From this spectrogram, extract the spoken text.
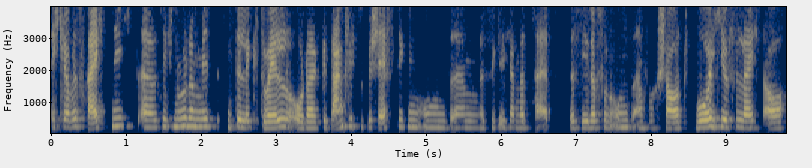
ich glaube, es reicht nicht, äh, sich nur damit intellektuell oder gedanklich zu beschäftigen und ähm, es wirklich an der Zeit, dass jeder von uns einfach schaut, wo er hier vielleicht auch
